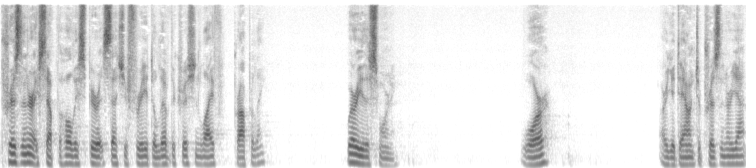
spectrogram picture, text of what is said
prisoner, except the Holy Spirit sets you free to live the Christian life properly. Where are you this morning? War? Are you down to prisoner yet?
